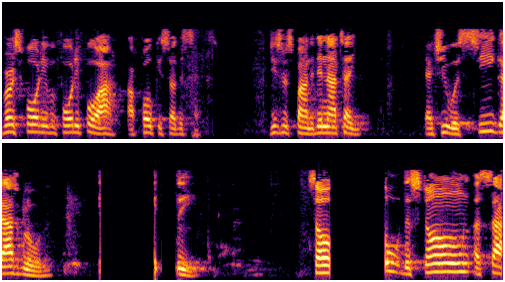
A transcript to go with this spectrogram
Verse 40 to 44, our, our focus of the text. Jesus responded, didn't I tell you that you will see God's glory? So the stone aside.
